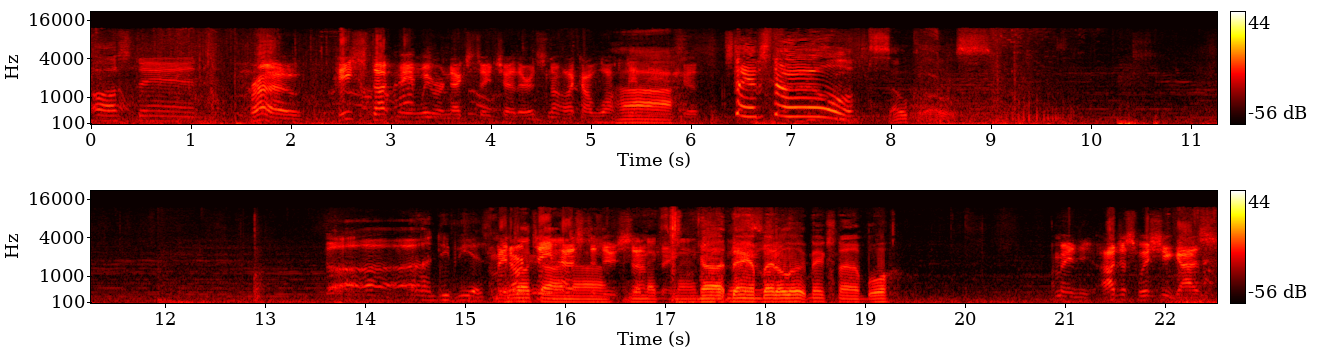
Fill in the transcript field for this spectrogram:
Austin. Bro, he stuck me and we were next to each other. It's not like I walked Ah. in and shit. Stand still. So close. DPS. I mean, our team on has uh, to do something. next match. God damn, better luck next time, boy. I mean, I just wish you guys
